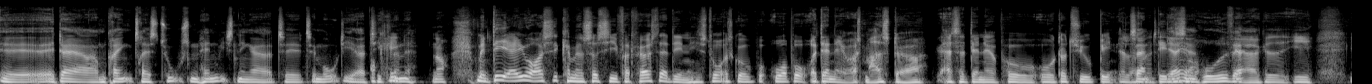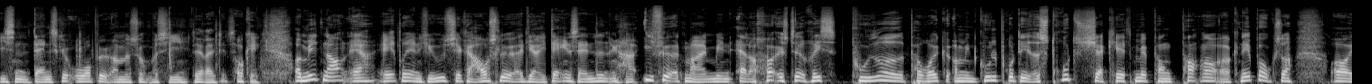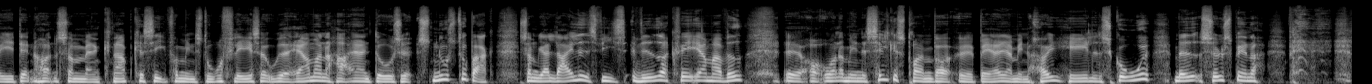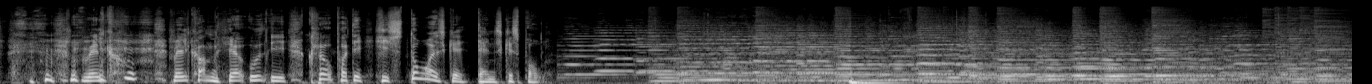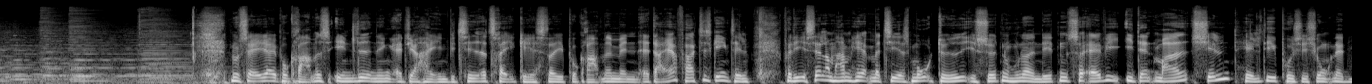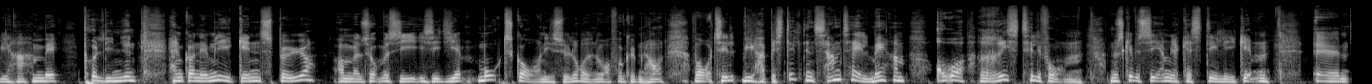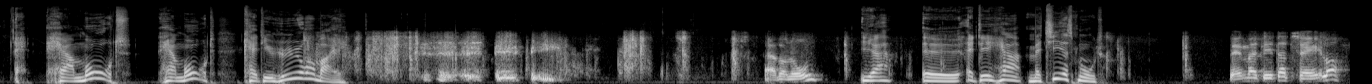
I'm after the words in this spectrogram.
Øh, der er omkring 60.000 henvisninger til, til Modi i artiklerne. Okay. Nå. Men det er jo også, kan man så sige, for det første er det en historisk ordbog, og den er jo også meget større. Altså, den er jo på 28 bind, eller sådan Det er ligesom ja, ja. hovedværket ja. i, i sådan danske ordbøger, man så må sige. Det er rigtigt. Okay. Og mit navn er Adrian Hughes. Jeg kan afsløre, at jeg i dagens anledning har iført mig min allerhøjeste rispudrede paryk og min guldbroderede strutjaket med pomponger og knæbukser, og i den hånd, som man knap kan se for mine store flæser ud af ærmerne har jeg en dåse snustobak, som jeg lejlighedsvis videre kvæger mig ved, øh, og under mine silkestrømper øh, bærer jeg min højhælede skoe med sølvspænder. velkommen, velkommen herud i Klog på det historiske danske sprog. Nu sagde jeg i programmets indledning, at jeg har inviteret tre gæster i programmet, men øh, der er faktisk en til. Fordi selvom ham her, Mathias Mo, døde i 1719, så er vi i den meget sjældent heldige position, at vi har ham med på linjen. Han går nemlig igen spøger om man så må sige, i sit hjem Motsgården i Søllerød nord for København, hvor til vi har bestilt en samtale med ham over Rigstelefonen. Nu skal vi se, om jeg kan stille igennem. Øh, Herr Mot, Herr Mot, kan de høre mig? Er der nogen? Ja, øh, er det her Mathias Mot? Hvem er det, der taler?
